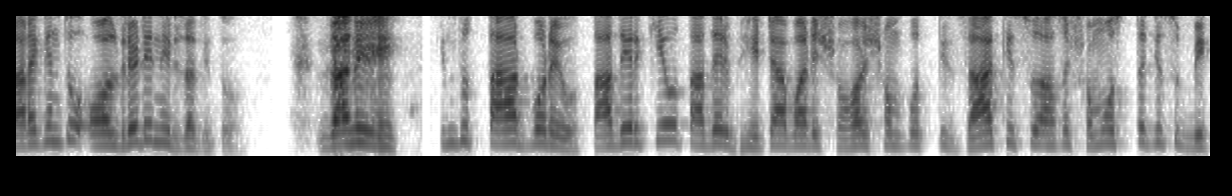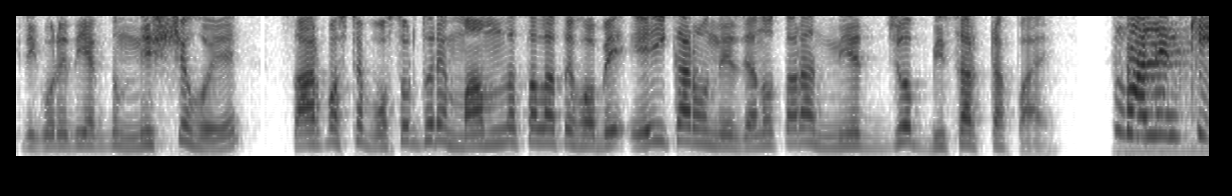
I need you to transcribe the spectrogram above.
তারা কিন্তু অলরেডি নির্যাতিত। জানি কিন্তু তারপরেও তাদেরকেও তাদের ভেটা বাড়ি সহজ সম্পত্তি, যা কিছু আছে, সমস্ত কিছু বিক্রি করে দিয়ে একদম নিঃস্ব হয়ে চার পাঁচটা বছর ধরে মামলা চালাতে হবে। এই কারণে যেন তারা ন্যায্য বিচারটা পায়। বলেন কি?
